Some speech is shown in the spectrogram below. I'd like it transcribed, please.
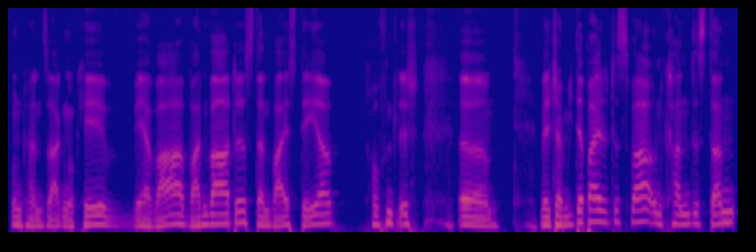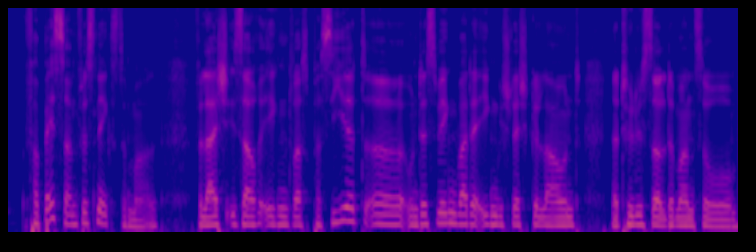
und kann sagen, okay, wer war, wann war das, dann weiß der, hoffentlich, äh, welcher Mitarbeiter das war und kann das dann verbessern fürs nächste Mal. Vielleicht ist auch irgendwas passiert äh, und deswegen war der irgendwie schlecht gelaunt. Natürlich sollte man so,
